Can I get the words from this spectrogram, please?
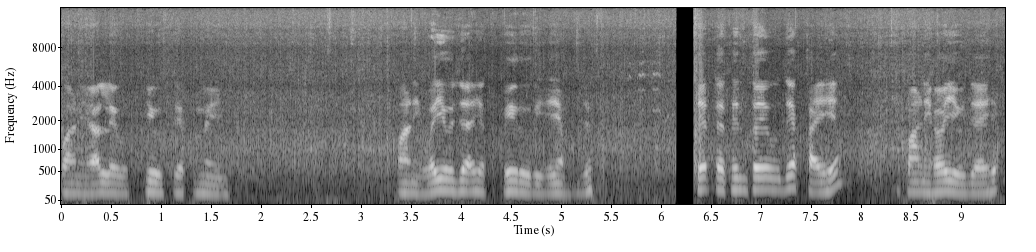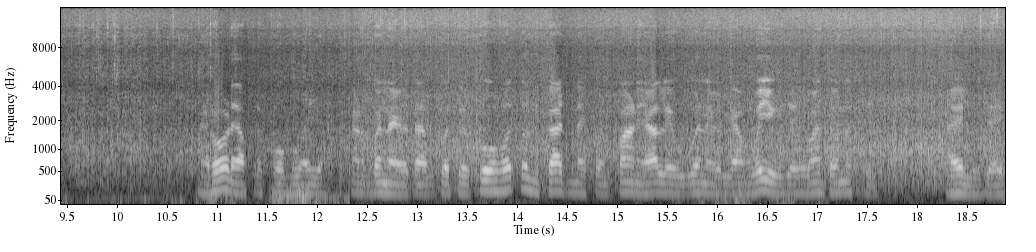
પાણી હાલે એવું થયું છે કે નહીં? પાણી વયું જાય ભેરું રહે એમ જો. ખેતરથી તો એવું દેખાય છે. પાણી વયું જાય છે. રોડે આપણે પોગવા આવ્યા કારણ બનાવ્યો હતા પોતે કોહ હતો ને કાઢ નાખ્યો ને પાણી હાલે એવું બનાવ્યું એટલે આમ વયું જાય, વાંધો નથી. હાલું જાય.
